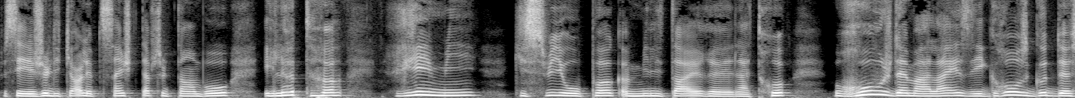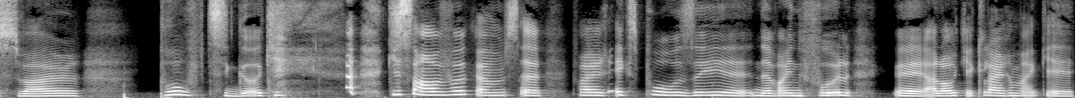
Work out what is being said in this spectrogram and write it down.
Puis c'est Joli Cœur, le petit singe qui tape sur le tambour. Et là, t'as Rémi qui suit au pas comme militaire euh, la troupe, rouge de malaise, des grosses gouttes de sueur. Pauvre petit gars qui, qui s'en va comme se faire exposer euh, devant une foule euh, alors que clairement que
